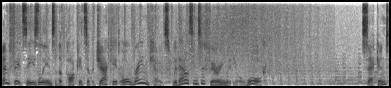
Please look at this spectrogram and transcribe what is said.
and fits easily into the pockets of a jacket or raincoat without interfering with your walk. Second,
